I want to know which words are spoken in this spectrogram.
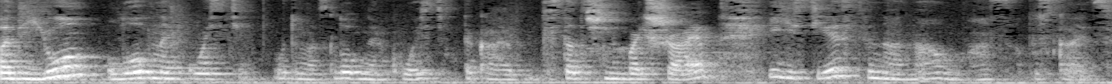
Подъем лобной кости. Вот у нас лобная кость, такая достаточно большая. И, естественно, она у нас опускается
